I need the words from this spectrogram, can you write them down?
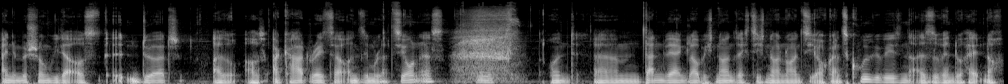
eine Mischung wieder aus äh, Dirt, also aus Arcade Racer und Simulation ist. Mhm und ähm, dann wären, glaube ich, 69, 99 auch ganz cool gewesen. Also wenn du halt noch,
